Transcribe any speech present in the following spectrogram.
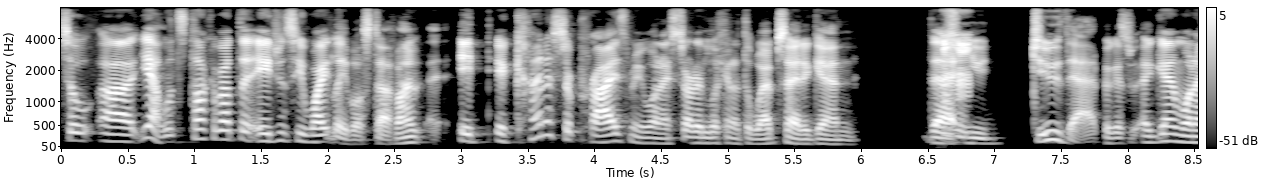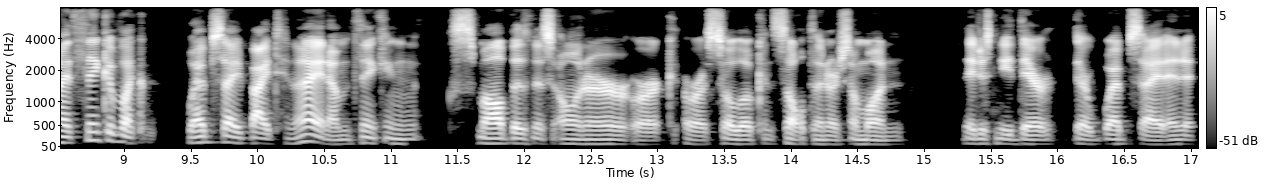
So uh, yeah, let's talk about the agency white label stuff. I'm, it it kind of surprised me when I started looking at the website again that mm-hmm. you do that because again, when I think of like website by tonight, I'm thinking small business owner or or a solo consultant or someone they just need their their website. And it,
